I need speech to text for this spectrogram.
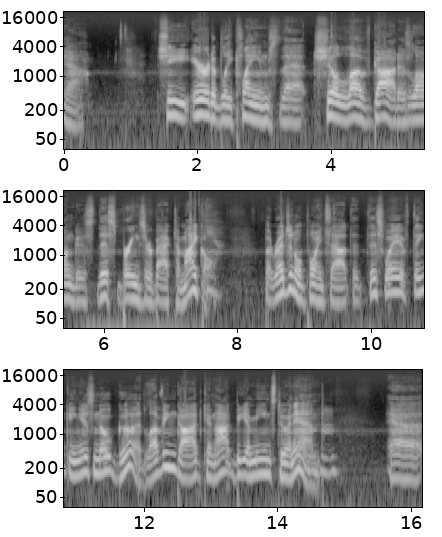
Yeah she irritably claims that she'll love God as long as this brings her back to Michael. Yeah. But Reginald points out that this way of thinking is no good. Loving God cannot be a means to an end. Mm-hmm. Uh,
